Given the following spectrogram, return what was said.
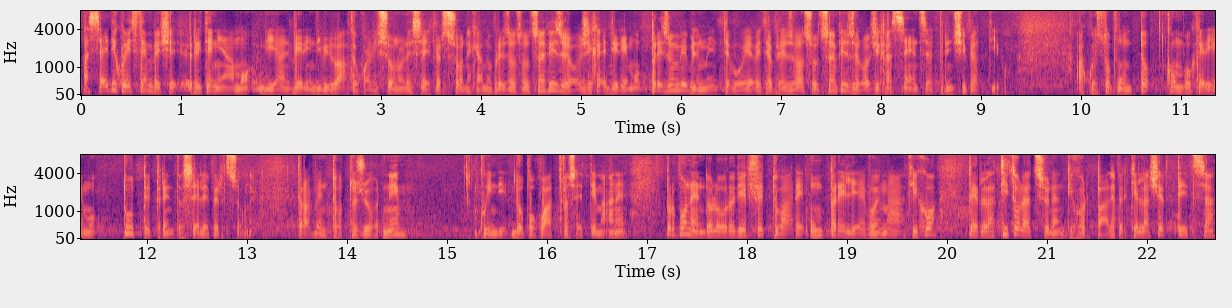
A sei di queste invece riteniamo di aver individuato quali sono le sei persone che hanno preso la soluzione fisiologica e diremo presumibilmente voi avete preso la soluzione fisiologica senza il principio attivo. A questo punto convocheremo tutte e 36 le persone tra 28 giorni quindi dopo quattro settimane, proponendo loro di effettuare un prelievo ematico per la titolazione anticorpale, perché la certezza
